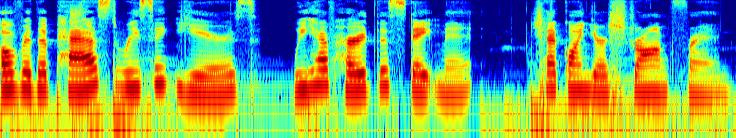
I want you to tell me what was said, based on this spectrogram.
Over the past recent years, we have heard the statement check on your strong friend.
